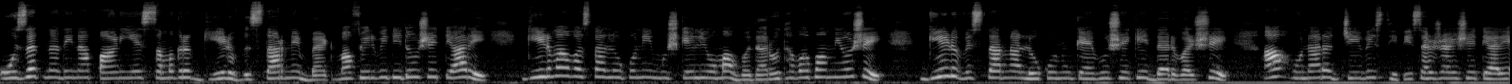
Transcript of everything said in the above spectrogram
ઓઝત નદીના પાણીએ સમગ્ર ઘેડ વિસ્તારને બેટમાં ફેરવી દીધો છે. ત્યારે ઘેડમાં વસતા લોકોની મુશ્કેલીઓમાં વધારો થવા પામ્યો છે. ઘેડ વિસ્તારના લોકોનું કહેવું છે કે દર વર્ષે આ હોનારત જેવી સ્થિતિ સર્જાય છે ત્યારે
